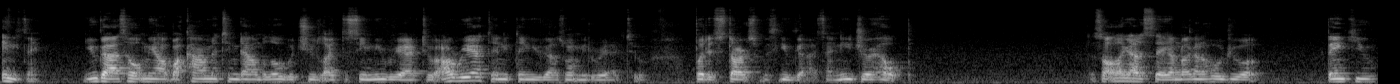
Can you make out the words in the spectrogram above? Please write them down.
anything. You guys help me out by commenting down below what you'd like to see me react to. I'll react to anything you guys want me to react to. But it starts with you guys. I need your help. That's all I got to say. I'm not going to hold you up. Thank you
